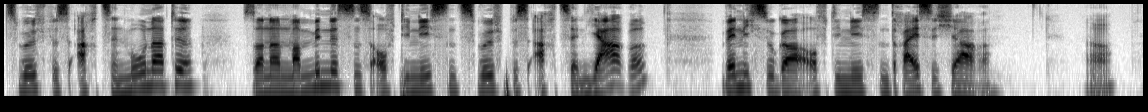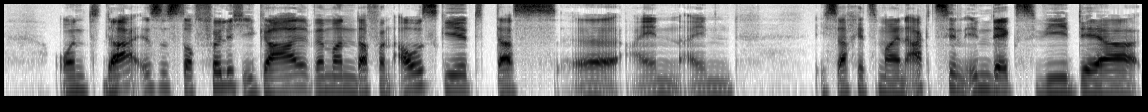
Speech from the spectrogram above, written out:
12 bis 18 Monate, sondern mal mindestens auf die nächsten 12 bis 18 Jahre, wenn nicht sogar auf die nächsten 30 Jahre. Ja. Und da ist es doch völlig egal, wenn man davon ausgeht, dass äh, ein, ein, ich sage jetzt mal, ein Aktienindex wie der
